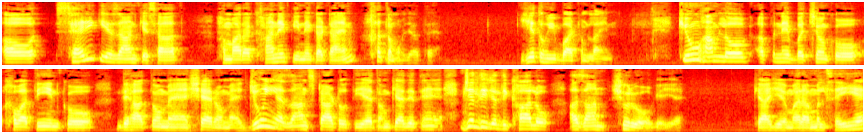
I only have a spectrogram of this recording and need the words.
और शहरी की अजान के साथ हमारा खाने पीने का टाइम ख़त्म हो जाता है। ये तो हुई बॉटम लाइन क्यों हम लोग अपने बच्चों को, ख़वातीन को, देहातों में, शहरों में, जो ही अजान स्टार्ट होती है तो हम कह देते हैं? जल्दी जल्दी खा लो, अजान शुरू हो गई है। क्या ये हमारा अमल सही है?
